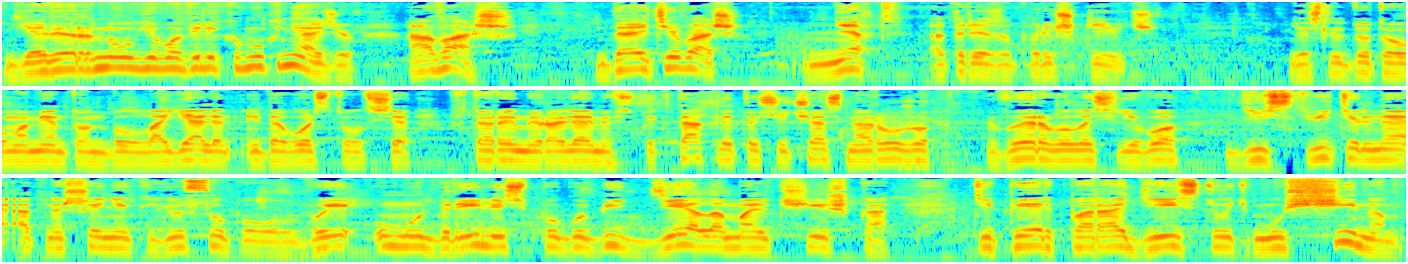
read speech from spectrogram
«Я вернул его великому князю. А ваш?» «Дайте ваш!» «Нет!» — отрезал Пуришкевич. Если до того момента он был лоялен и довольствовался вторыми ролями в спектакле, то сейчас наружу вырвалось его действительное отношение к Юсупову. «Вы умудрились погубить дело, мальчишка. Теперь пора действовать мужчинам».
